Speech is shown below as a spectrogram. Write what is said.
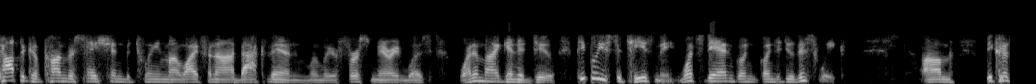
topic of conversation between my wife and I back then, when we were first married, was what am I going to do? People used to tease me, "What's Dan going going to do this week?" Um, because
